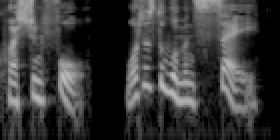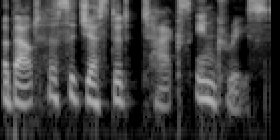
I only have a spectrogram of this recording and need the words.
Question 4. What does the woman say about her suggested tax increase?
